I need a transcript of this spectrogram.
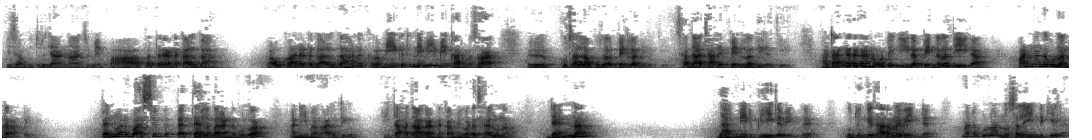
නිසා බුදුරජාණන් වහන්සේ මේ පාපතර යන කල් ගහන, පෞකාරයට ගල් ගහන ක්‍රමයකට නෙවෙයි මේ කර්ම සහ කුසල අකුසල පෙන්නලා දීලා තියෙන්නේ. සදාචාරය පෙන්නලා දීලා තියෙන්නේ. පටන් අර ගන්නකොට ඒක ඉර පෙන්නලා දීලා පන්නන්න පුළුවන් තරම් පෙන්නන. පෙන්වුවට පස්සේ පැත්ත හැරලා බලන්න පුළුවන්. අනී මං අර ටික හිත හදා ගන්නකම් මේකට සැලුණා. දැන් නම් ධර්මයට පිහිට වෙන්න, බුදුන්ගේ සරණ වෙන්න මට පුළුවන් නොසලී ඉන්න කියලා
